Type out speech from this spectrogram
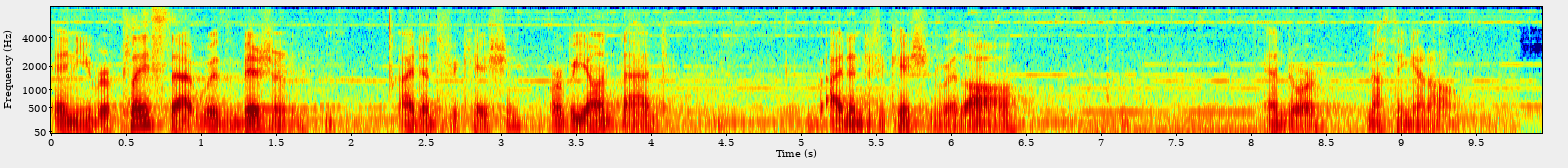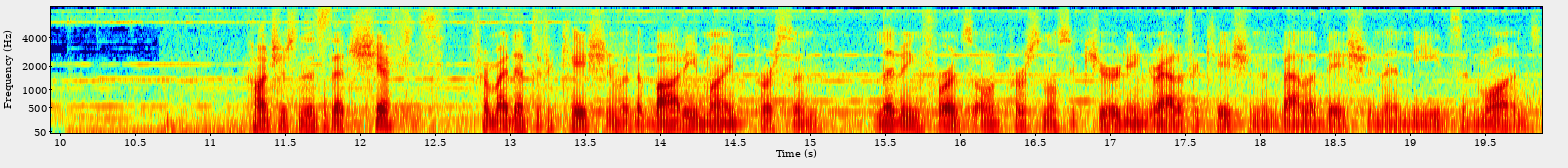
And you replace that with vision identification, or beyond that, identification with all, and or nothing at all. Consciousness that shifts from identification with a body, mind, person, living for its own personal security and gratification and validation and needs and wants,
